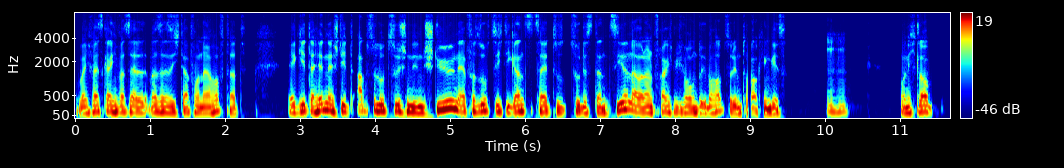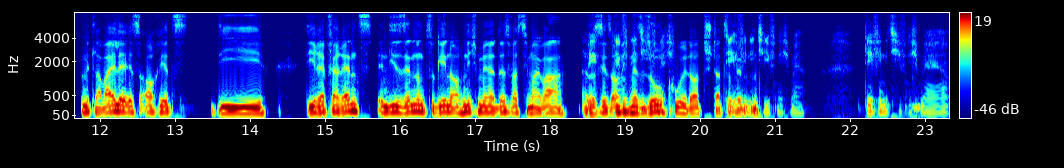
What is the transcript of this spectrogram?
weil ich weiß gar nicht, was er, was er sich davon erhofft hat. Er geht dahin, er steht absolut zwischen den Stühlen, er versucht sich die ganze Zeit zu, zu distanzieren, aber dann frage ich mich, warum du überhaupt zu dem Talking gehst. Mhm. Und ich glaube, mittlerweile ist auch jetzt die, die Referenz, in diese Sendung zu gehen, auch nicht mehr das, was sie mal war. Also Nee, es ist jetzt auch nicht mehr so nicht. cool, dort stattzufinden. Definitiv nicht mehr. Definitiv nicht mehr, ja.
